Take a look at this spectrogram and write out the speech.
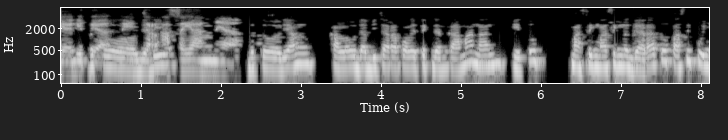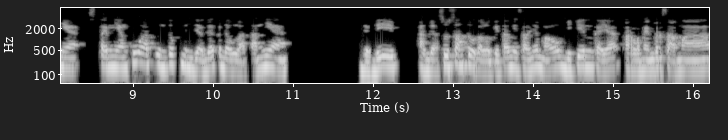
ya, Dit ya. Nature jadi, ASEAN ya. Betul. Yang kalau udah bicara politik dan keamanan itu masing-masing negara tuh pasti punya stand yang kuat untuk menjaga kedaulatannya. Jadi agak susah tuh kalau kita misalnya mau bikin kayak parlemen bersama,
